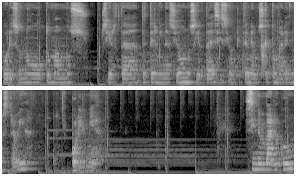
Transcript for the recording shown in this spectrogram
por eso no tomamos cierta determinación o cierta decisión que tenemos que tomar en nuestra vida, por el miedo. Sin embargo,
